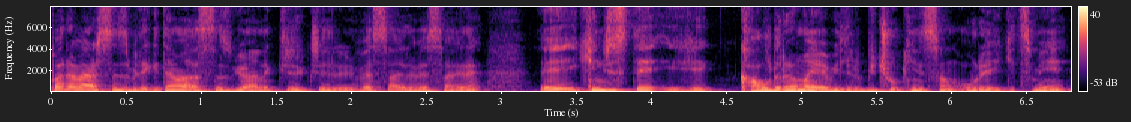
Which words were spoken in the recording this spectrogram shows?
para versiniz bile gidemezsiniz güvenlik gerekçeleri vesaire vesaire. E, ikincisi de e, kaldıramayabilir birçok insan oraya gitmeyi.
